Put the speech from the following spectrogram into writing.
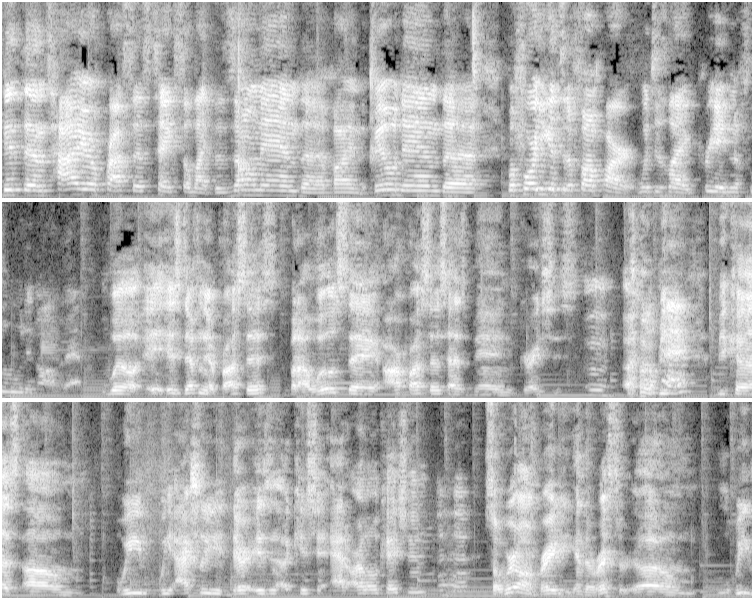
did the entire process take? So like the zoning, the buying the building, the before you get to the fun part, which is like creating the food and all of that. Well, it, it's definitely a process, but I will say our process has been gracious Mm. Okay. because um, we we actually there isn't a kitchen at our location, hmm so we're on Brady and the rest of um we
